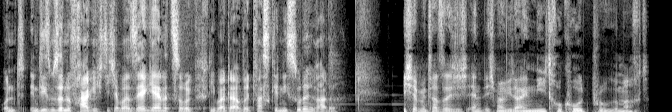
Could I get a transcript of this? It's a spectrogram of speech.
und in diesem Sinne frage ich dich aber sehr gerne zurück, lieber David. Was genießt du denn gerade? Ich habe mir tatsächlich endlich mal wieder ein Nitro Cold Brew gemacht.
